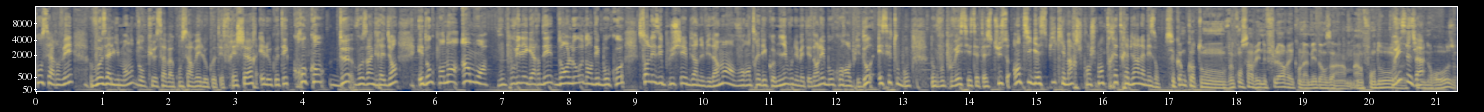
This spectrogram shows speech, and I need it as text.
conserver vos aliments. Donc euh, ça va conserver le côté fraîcheur et le côté croquant de vos ingrédients. Et donc pendant un mois, vous pouvez les garder dans l'eau, dans des bocaux, sans les éplucher bien évidemment. Vous rentrez des commis, vous les mettez dans les bocaux remplis d'eau et c'est tout bon. Donc vous pouvez essayer cette astuce anti-gaspi qui marche franchement très très bien à la maison. C'est comme quand on veut conserver une fleur et qu'on la met dans un, un fond d'eau, Oui, euh, c'est une rose.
